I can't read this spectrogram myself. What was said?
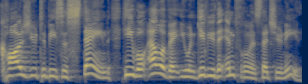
cause you to be sustained, he will elevate you and give you the influence that you need.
